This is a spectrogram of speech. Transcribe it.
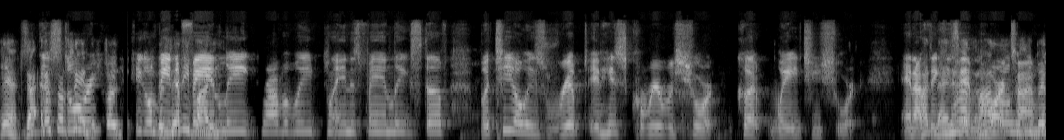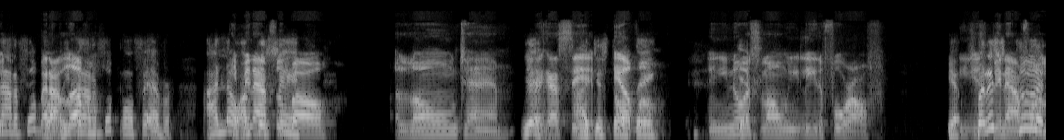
Yeah, that, that's what I'm saying. story. So He's gonna be in the fan league, probably playing his fan league stuff. But T.O. is ripped and his career was short, cut way too short. And I I, think and he's how, having a how hard long has he time been with out of But I football? He's been love out of football forever. I know. He's I'm been out of saying. football a long time. Yeah, Like I I said, just don't ever. think. And you know Yeah, it's long when you leave the four off. yeah. But just it's been out for a good.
